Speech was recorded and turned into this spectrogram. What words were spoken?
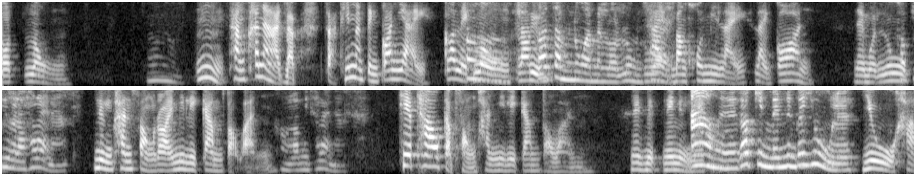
ลดลงอืมอืมทั้งขนาดแบบจากที่มันเป็นก้อนใหญ่ก็เล็กลงออแล้วหรือก็จำนวนมันลดลงด้ใช่วยบางคนมีหลายหลายก้อนในมดลูกเขากินเวลาเท่าไหร่นะ1,200มิลลิกรัมต่อวัน ของเรามีเท่าไหร่นะ เทียบเท่ากับ2,000มิลลิกรัมต่อวัน ในหนึ่งในหนึ่งเม็อ้าดวเหมือนก็กินเม็ดนึงก็อยู่เลย อยู่ค่ะ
